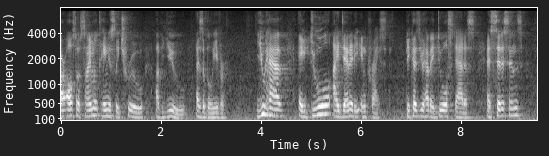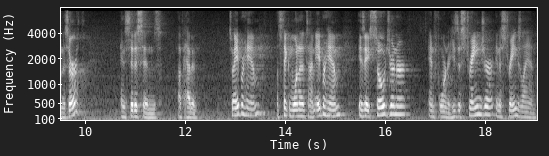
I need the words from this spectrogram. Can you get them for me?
are also simultaneously true of you as a believer. You have a dual identity in Christ because you have a dual status as citizens on this earth and citizens of heaven. So, Abraham, let's take them one at a time. Abraham is a sojourner and foreigner, he's a stranger in a strange land.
